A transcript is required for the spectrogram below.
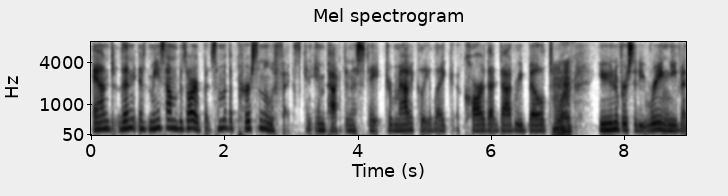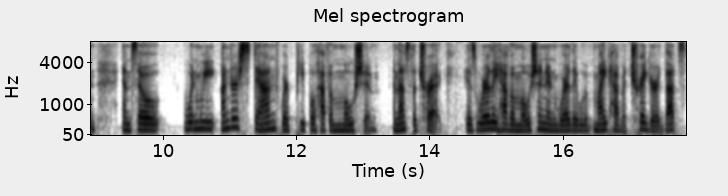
And then it may sound bizarre but some of the personal effects can impact an estate dramatically like a car that dad rebuilt or mm-hmm. a university ring even. And so when we understand where people have emotion and that's the trick is where they have emotion and where they w- might have a trigger that's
